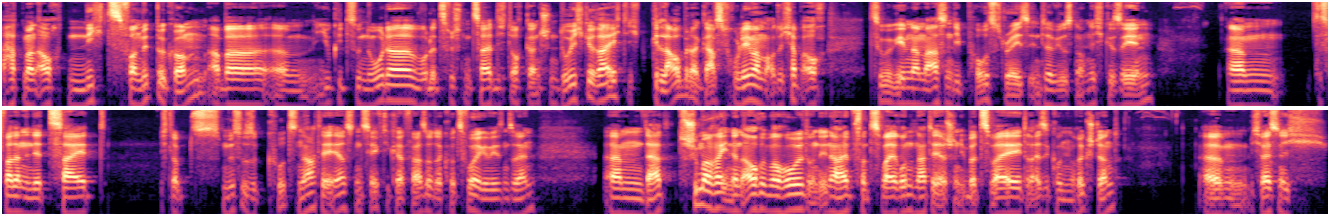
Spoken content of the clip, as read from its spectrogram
hat man auch nichts von mitbekommen, aber ähm, Yuki Tsunoda wurde zwischenzeitlich doch ganz schön durchgereicht. Ich glaube, da gab es Probleme am Auto. Ich habe auch zugegebenermaßen die Post-Race-Interviews noch nicht gesehen. Ähm, das war dann in der Zeit, ich glaube, das müsste so kurz nach der ersten Safety-Car-Phase oder kurz vorher gewesen sein. Ähm, da hat Schumacher ihn dann auch überholt und innerhalb von zwei Runden hatte er schon über zwei, drei Sekunden Rückstand. Ähm, ich weiß nicht,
